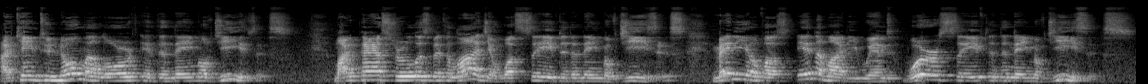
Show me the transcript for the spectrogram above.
I came to know my Lord in the name of Jesus. My pastor Elisabeth Elijah was saved in the name of Jesus. Many of us in the mighty wind were saved in the name of Jesus.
